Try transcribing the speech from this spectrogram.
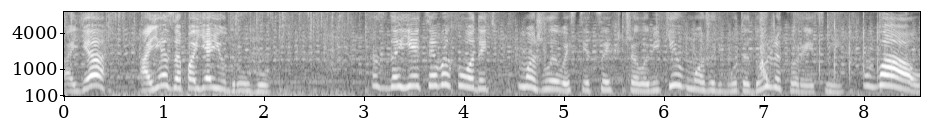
А я, а я запаяю другу. Здається, виходить. Можливості цих чоловіків можуть бути дуже корисні. Вау!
